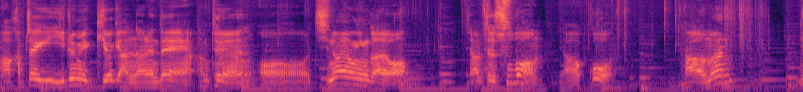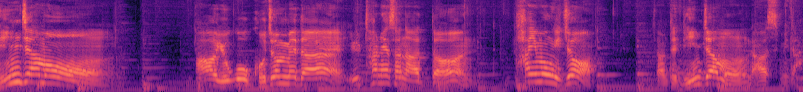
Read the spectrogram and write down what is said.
아 갑자기 이름이 기억이 안 나는데 아무튼 어 진화형인가요? 자 아무튼 수범 나왔고 다음은 닌자몽. 아 요거 고전 메달 1탄에서 나왔던 타이몽이죠? 자 아무튼 닌자몽 나왔습니다.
